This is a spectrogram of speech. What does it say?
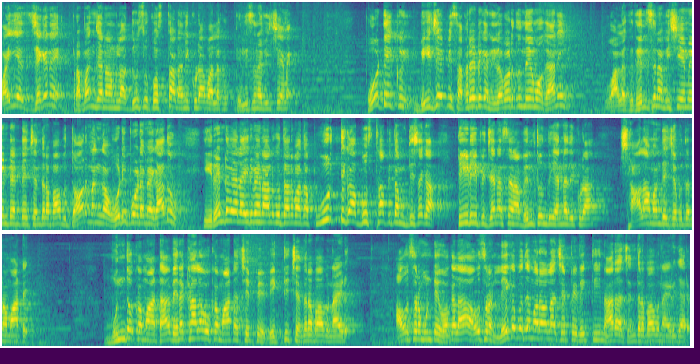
వైఎస్ జగనే ప్రభంజనంలా దూసుకొస్తాడని కూడా వాళ్ళకు తెలిసిన విషయమే. పోటీకి బీజేపీ సపరేట్గా నిలబడుతుందేమో కానీ వాళ్ళకు తెలిసిన విషయం ఏంటంటే చంద్రబాబు దారుణంగా ఓడిపోవడమే కాదు ఈ రెండు వేల ఇరవై నాలుగు తర్వాత పూర్తిగా భూస్థాపితం దిశగా టీడీపీ జనసేన వెళ్తుంది అన్నది కూడా చాలామంది చెబుతున్న మాటే. ముందొక మాట వెనకాల ఒక మాట చెప్పే వ్యక్తి చంద్రబాబు నాయుడు. అవసరం ఉంటే ఒకలా అవసరం లేకపోతే మరోలా చెప్పే వ్యక్తి నారా చంద్రబాబు నాయుడు గారు.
